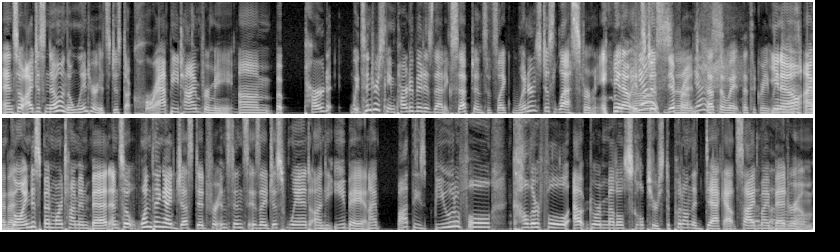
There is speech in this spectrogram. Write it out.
And so I just know in the winter it's just a crappy time for me. Um, but part, it's interesting, part of it is that acceptance. It's like winter's just less for me. You know, it's Yes. just different. Yes. That's a way. That's a great way. You know, I'm it. going to spend more time in bed. And so, one thing I just did, for instance, is I just went onto eBay and I bought these beautiful, colorful outdoor metal sculptures to put on the deck outside my bedroom.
